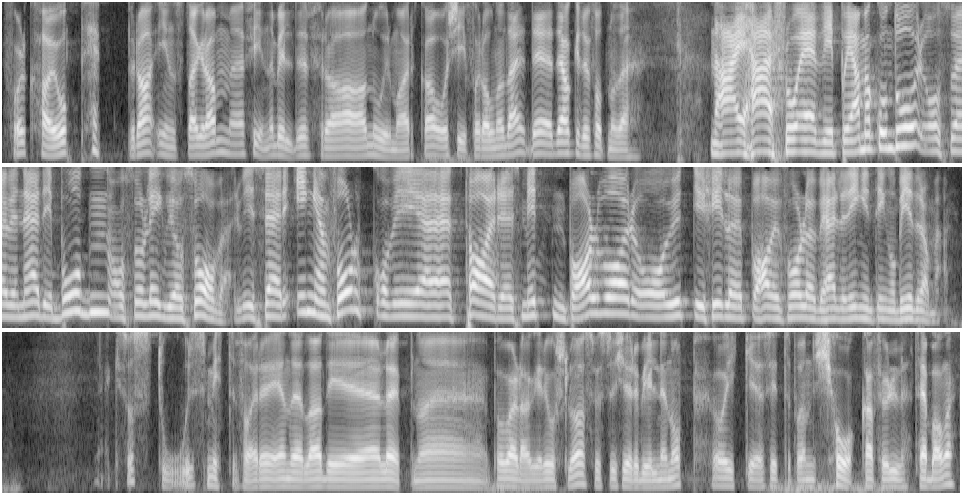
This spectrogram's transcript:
Folk har jo pepra Instagram med fine bilder fra Nordmarka og skiforholdene der. Det, det har ikke du fått med deg? Nei, her så er vi på hjemmekontor, og så er vi nede i boden, og så ligger vi og sover. Vi ser ingen folk, og vi eh, tar smitten på alvor, og ute i skiløypa har vi foreløpig heller ingenting å bidra med. Det er ikke så stor smittefare i en del av de løypene på hverdager i Oslo, hvis du kjører bilen din opp og ikke sitter på en tjåka full T-bane.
